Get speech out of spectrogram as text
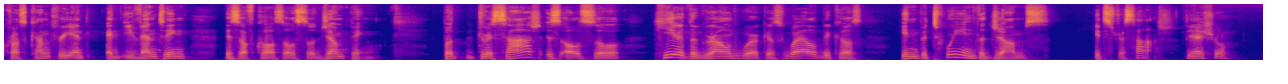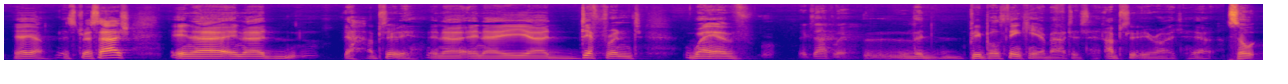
cross country and, and eventing is, of course, also jumping. But dressage is also here the groundwork as well because in between the jumps, it's dressage. Yeah, sure. Yeah, yeah. It's dressage in a in a yeah, absolutely in a in a uh, different way of exactly the people thinking about it. Absolutely right. Yeah. So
